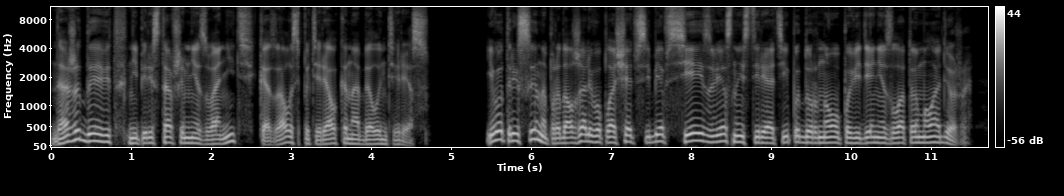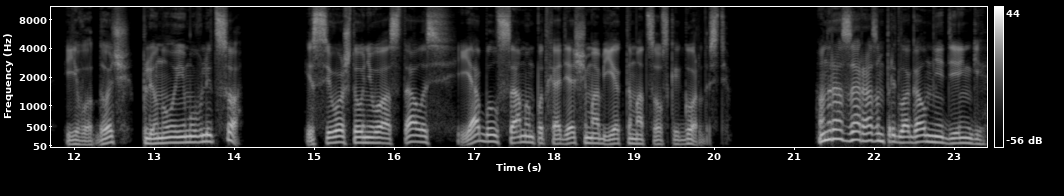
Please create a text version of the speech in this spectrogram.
Даже Дэвид, не переставший мне звонить, казалось, потерял к Аннабелл интерес. Его три сына продолжали воплощать в себе все известные стереотипы дурного поведения золотой молодежи. Его дочь плюнула ему в лицо. Из всего, что у него осталось, я был самым подходящим объектом отцовской гордости. Он раз за разом предлагал мне деньги,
